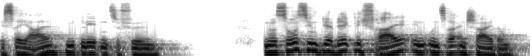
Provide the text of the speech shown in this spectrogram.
es real mit Leben zu füllen. Nur so sind wir wirklich frei in unserer Entscheidung.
